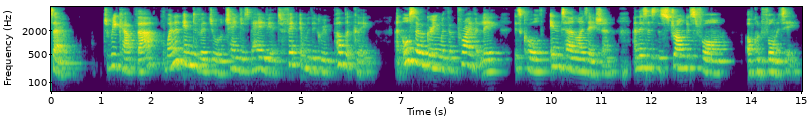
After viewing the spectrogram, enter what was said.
So, to recap that, when an individual changes behaviour to fit in with a group publicly and also agreeing with them privately is called internalisation, and this is the strongest form of conformity.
